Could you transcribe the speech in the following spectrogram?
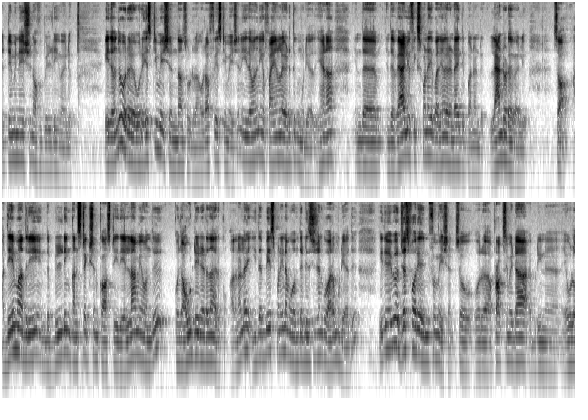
determination of building value இது வந்து ஒரு ஒரு எஸ்டிமேஷன் தான் சொல்கிறாங்க ஒரு ரஃப் எஸ்டிமேஷன் இதை வந்து நீங்கள் ஃபைனலாக எடுத்துக்க முடியாது. ஏன்னா இந்த இந்த வேல்யூ ஃபிக்ஸ் பண்ணது பார்த்தீங்கன்னா ரெண்டாயிரத்தி பன்னெண்டு. லேண்டோட வேல்யூ ஸோ அதே மாதிரி இந்த பில்டிங் கன்ஸ்ட்ரக்ஷன் காஸ்ட் இது எல்லாமே வந்து கொஞ்சம் அவுடேட்டடாக தான் இருக்கும். அதனால் இதை பேஸ் பண்ணி நம்ம வந்து டிசிஷனுக்கு வர முடியாது. இது மேபி ஒரு just for your information so ஒரு அப்ராக்சிமேட்டாக எப்படின்னு எவ்வளோ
